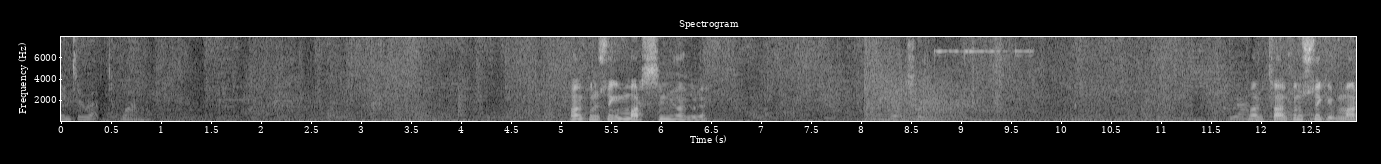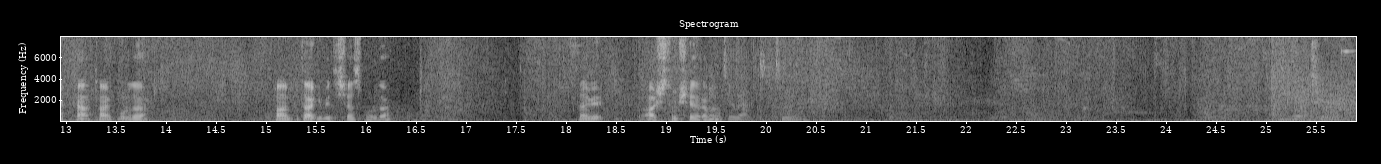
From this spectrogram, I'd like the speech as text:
Interrupt one. Tankın üstündeki marş silmiyor göre. Abi tankın üstündeki mark ha tank burada. Tankı takip edeceğiz burada. Şuna bir açtım şeyler hemen. Interrupt two. Watch your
